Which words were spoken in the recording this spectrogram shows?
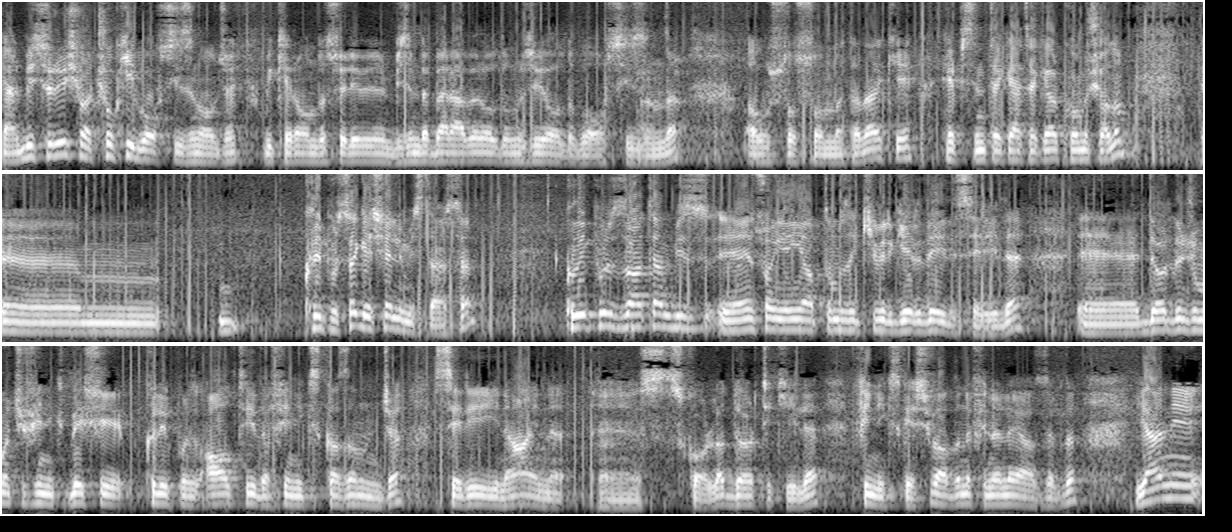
Yani bir sürü iş var. Çok iyi bir off season olacak. Bir kere onu da söyleyebilirim. Bizim de beraber olduğumuz iyi oldu bu off season'da. Evet. Ağustos sonuna kadar ki hepsini teker teker konuşalım. Ee, Clippers'a geçelim istersen. Clippers zaten biz e, en son yayın yaptığımızda 2-1 gerideydi seride. E, dördüncü maçı Phoenix 5'i Clippers 6'yı da Phoenix kazanınca seri yine aynı e, skorla 4-2 ile Phoenix geçti ve adını finale yazdırdı. Yani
